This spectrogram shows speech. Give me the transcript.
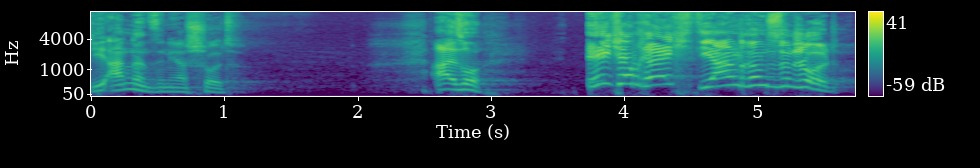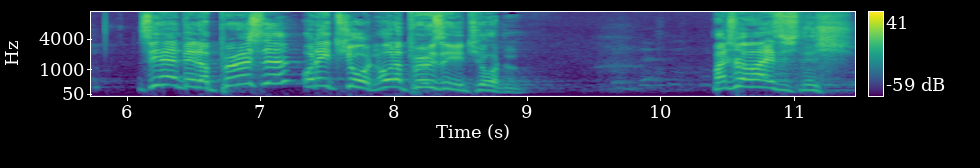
Die anderen sind ja schuld. Also, ich habe recht, die anderen sind schuld. Sie sind entweder böse oder Idioten oder böse Idioten. Manchmal weiß ich nicht.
